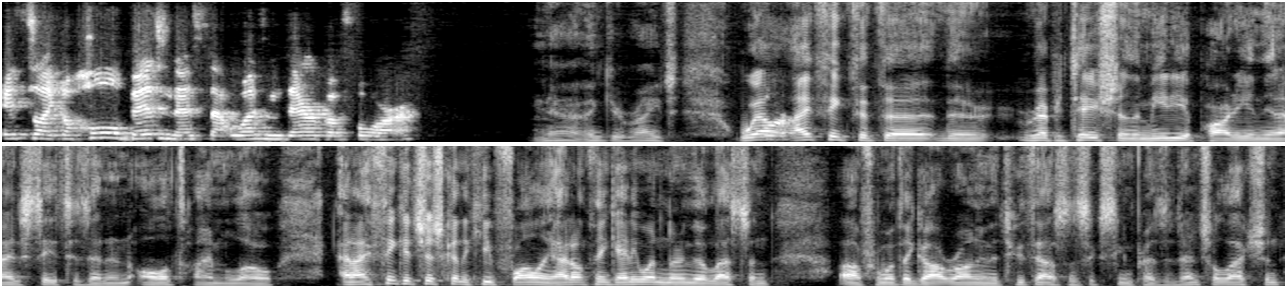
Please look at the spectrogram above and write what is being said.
it's like a whole business that wasn't there before. Yeah, I think you're right. Well, I think that the, the reputation of the media party in the United States is at an all time low. And I think it's just going to keep falling. I don't think anyone learned their lesson uh, from what they got wrong in the 2016 presidential election.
